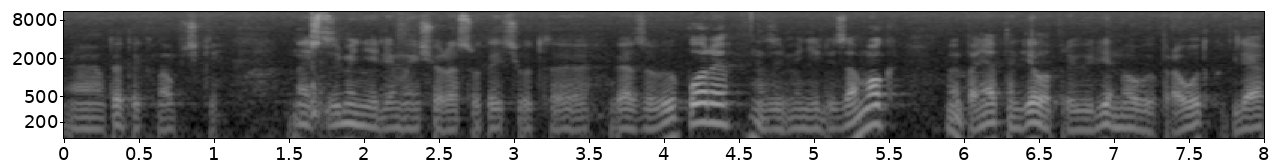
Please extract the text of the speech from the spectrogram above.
а, вот этой кнопочки. Значит, заменили мы еще раз вот эти вот э, газовые упоры, заменили замок, ну и, понятное дело, провели новую проводку для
